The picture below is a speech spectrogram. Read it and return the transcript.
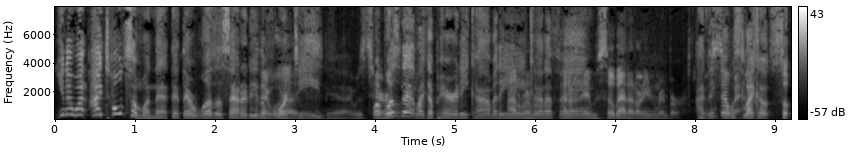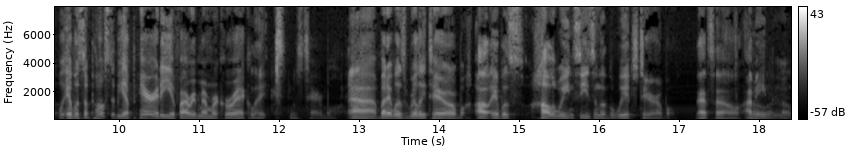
You know what? I told someone that that there was a Saturday the fourteenth. Yeah, it was Terrible. But wasn't that like a parody comedy I don't remember. kind of thing? it was so bad I don't even remember. I think so that was bad. like a. So, it was supposed to be a parody, if I remember correctly. it was terrible. Uh, but it was really terrible. Uh, it was Halloween season of the witch terrible. That's how. I mean, Oh,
